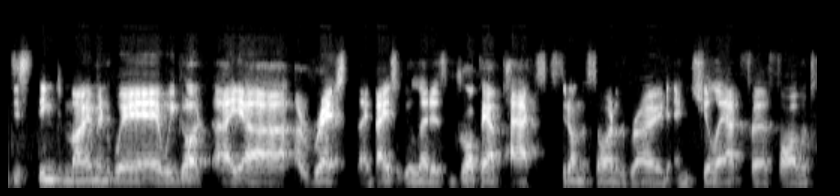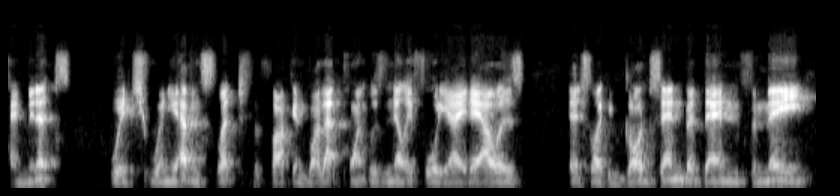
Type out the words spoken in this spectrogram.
distinct moment where we got a, uh, a rest. They basically let us drop our packs, sit on the side of the road, and chill out for five or 10 minutes, which, when you haven't slept for fucking, by that point, was nearly 48 hours. It's like a godsend. But then for me,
